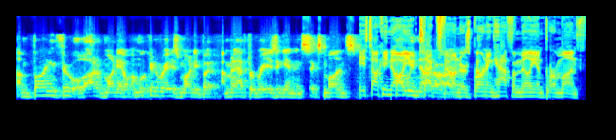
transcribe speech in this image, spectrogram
I'm burning through a lot of money, I'm looking to raise money, but I'm going to have to raise again in six months. He's talking to all you tech our- founders burning half a million per month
